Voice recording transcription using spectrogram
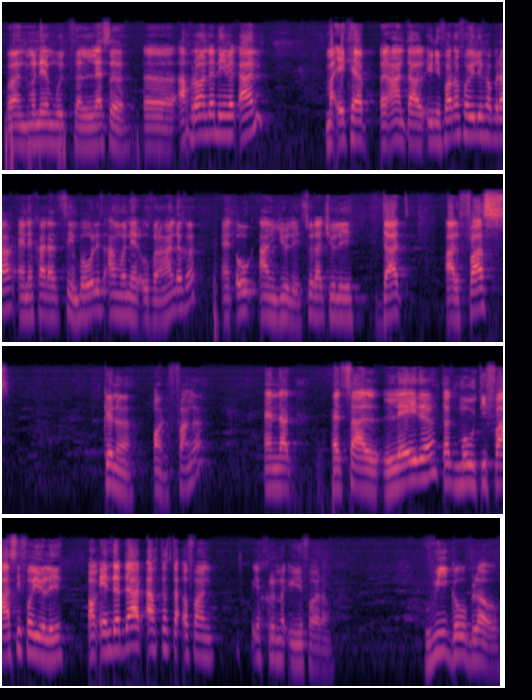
want meneer moet zijn lessen uh, afronden, neem ik aan. Maar ik heb een aantal uniformen voor jullie gebracht en ik ga dat symbolisch aan meneer overhandigen. En ook aan jullie, zodat jullie dat alvast kunnen ontvangen. En dat het zal leiden tot motivatie voor jullie om inderdaad achter te staan van je groene uniform. We go blauw.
